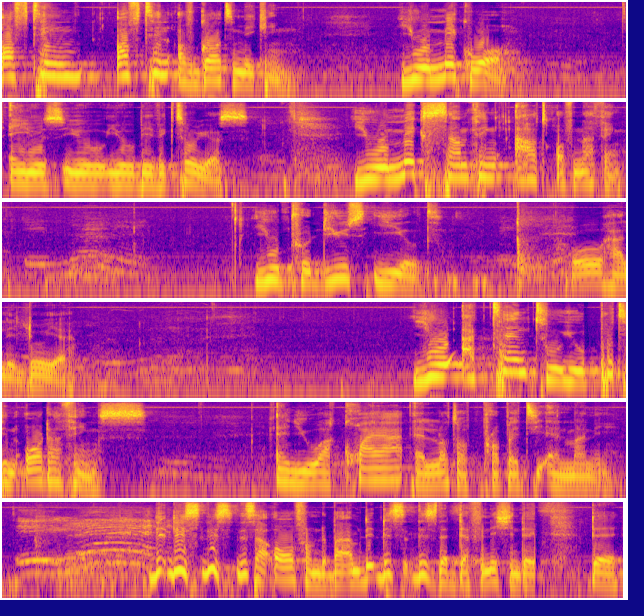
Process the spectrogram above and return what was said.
often, often of God's making. You will make war and you, you, you will be victorious. You will make something out of nothing. You produce yield. Oh, hallelujah. You attend to, you put in order things, and you acquire a lot of property and money. Th- This, this, these are all from the Bible. This, this is the definition, the, the,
